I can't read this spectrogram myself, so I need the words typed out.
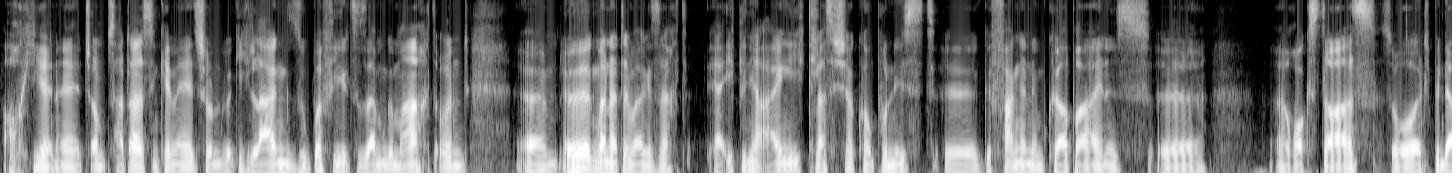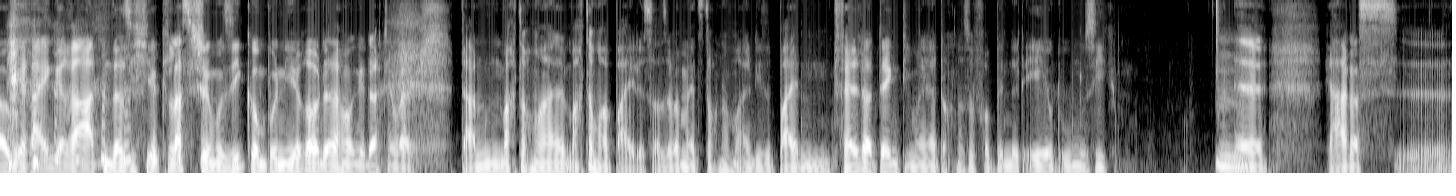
auch hier, ne, John Sutters, den kennen wir jetzt schon wirklich lang, super viel zusammen gemacht. Und ähm, irgendwann hat er mal gesagt, ja, ich bin ja eigentlich klassischer Komponist, äh, gefangen im Körper eines äh, äh Rockstars. So, ich bin da irgendwie reingeraten, dass ich hier klassische Musik komponiere. Und da haben wir gedacht, ja, weil dann mach doch mal, mach doch mal beides. Also wenn man jetzt doch noch mal an diese beiden Felder denkt, die man ja doch noch so verbindet, E- und U-Musik. Mhm. Äh, ja, das äh,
